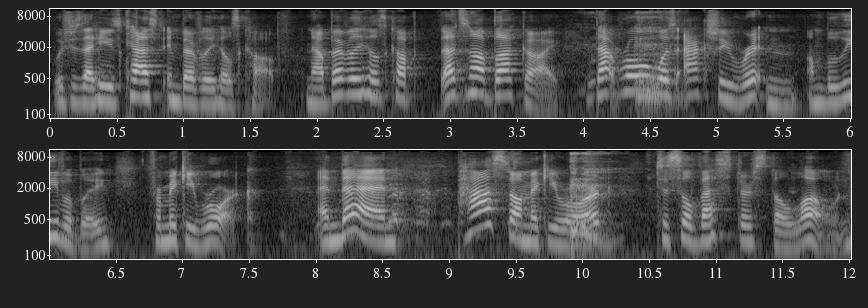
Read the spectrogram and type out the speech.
which is that he's cast in Beverly Hills Cop. Now, Beverly Hills Cop, that's not black guy. That role was actually written, unbelievably, for Mickey Rourke, and then passed on Mickey Rourke to Sylvester Stallone.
